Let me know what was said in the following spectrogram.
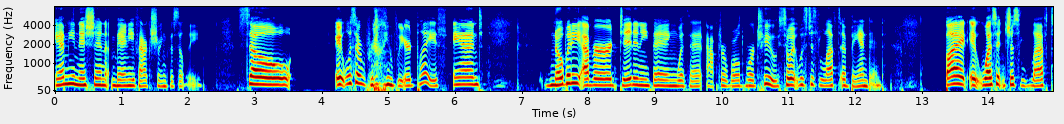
ammunition manufacturing facility. So it was a really weird place. And nobody ever did anything with it after World War II. So it was just left abandoned. But it wasn't just left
